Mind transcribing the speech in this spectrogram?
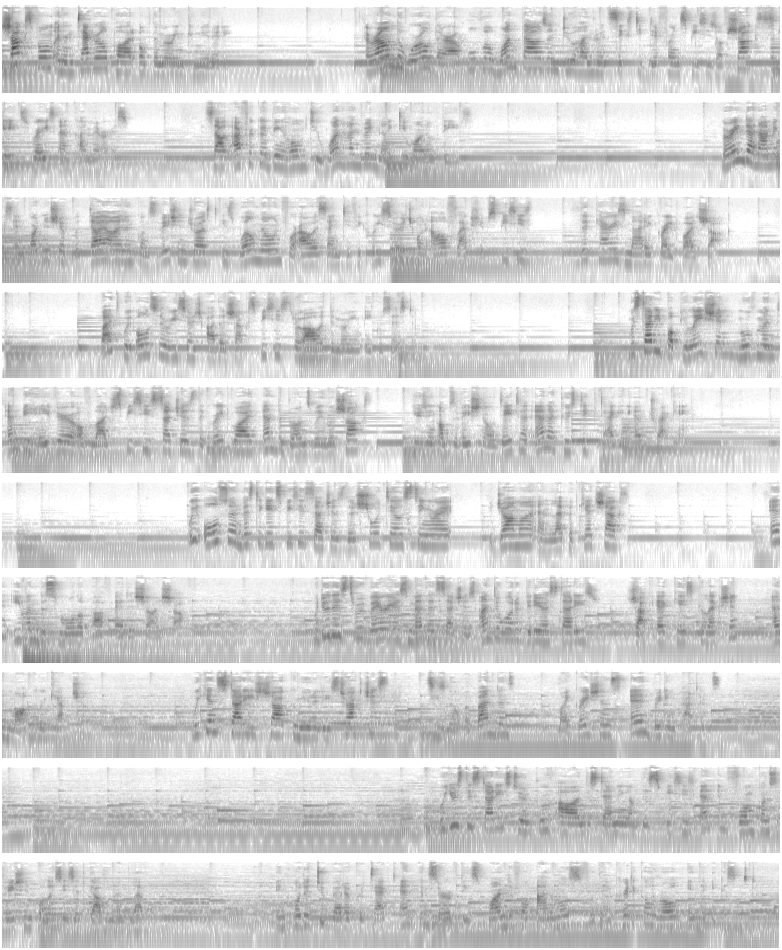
Sharks form an integral part of the marine community. Around the world, there are over 1,260 different species of sharks, skates, rays, and chimeras, with South Africa being home to 191 of these. Marine Dynamics, in partnership with Dyer Island Conservation Trust, is well known for our scientific research on our flagship species, the charismatic great white shark. But we also research other shark species throughout the marine ecosystem. We study population, movement, and behavior of large species such as the great white and the bronze whaler sharks using observational data and acoustic tagging and tracking. We also investigate species such as the short-tailed stingray, pyjama and leopard cat sharks, and even the smaller puff-adder shy shark. We do this through various methods such as underwater video studies, shark egg case collection, and mark recapture. We can study shark community structures, seasonal abundance, migrations, and breeding patterns. We use these studies to improve our understanding of this species and inform conservation policies at government level. In order to better protect and conserve these wonderful animals for their critical role in the ecosystem.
